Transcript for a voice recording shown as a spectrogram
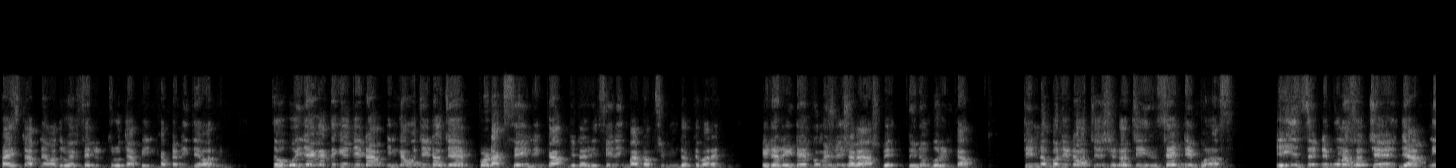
প্রাইসটা আপনি আমাদের ওয়েবসাইটের থ্রুতে আপনি ইনকামটা নিতে পারবেন। তো ওই জায়গা থেকে যেটা ইনকাম হচ্ছে, এটা হচ্ছে প্রোডাক্ট সেল ইনকাম যেটা রিসেলিং বা ড্রপশিপিং করতে পারেন। এটা রিটেল কমিশন হিসাবে আসবে, দুই নম্বর ইনকাম তিন নম্বর যেটা হচ্ছে, সেটা হচ্ছে ইনসেন্টিভ বোনাস এই ইনসেন্টিভ বোনাস হচ্ছে যে আপনি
